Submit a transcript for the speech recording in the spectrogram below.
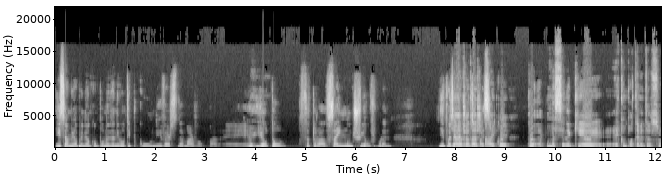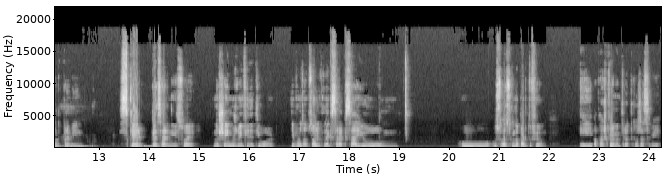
Isso é a minha opinião complementa a nível tipo com o universo da Marvel. Pá, é- eu estou saturado, saem muitos filmes por ano. E depois Já, agora, já exemplo, estás- Ai, coi- Uma cena que é, é completamente absurdo para mim, se quer pensar nisso, é nós saímos do Infinity War e perguntamos: olha, quando é que será que sai o, o, a segunda parte do filme? E opa, acho que foi uma mentira porque ele já sabia.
